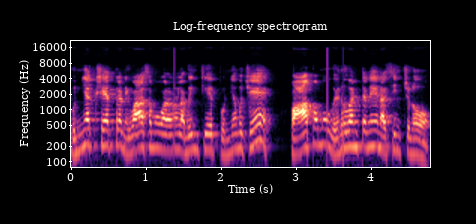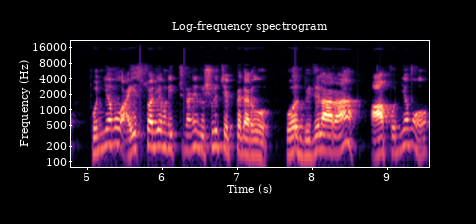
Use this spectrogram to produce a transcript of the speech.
పుణ్యక్షేత్ర నివాసము వలన లభించే పుణ్యముచే పాపము వెనువంటనే నశించును. పుణ్యము ఐశ్వర్యమునిచ్చునని ఋషులు చెప్పెదరు. ఓ ద్విజులారా ఆ పుణ్యము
